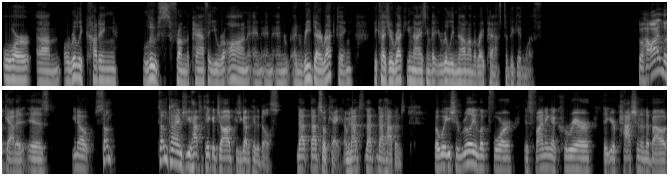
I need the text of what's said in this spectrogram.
or um, or really cutting loose from the path that you were on and and and and redirecting because you're recognizing that you're really not on the right path to begin with. So how I look at it is, you know, some sometimes you have to take a job because you got to pay the bills. That that's okay. I mean, that's that that happens. But what you should really look for is finding a career that you're passionate about,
